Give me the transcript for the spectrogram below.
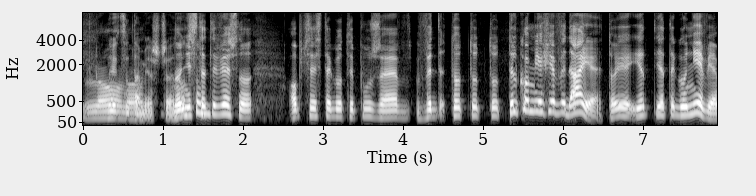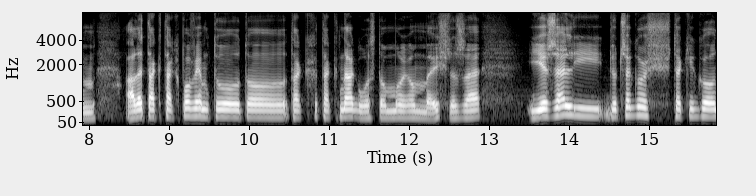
No i co tam jeszcze? No, No są- niestety, wiesz, no, opcja jest tego typu, że to, to, to tylko mnie się wydaje, to ja, ja tego nie wiem, ale tak, tak powiem tu, to tak, tak na głos tą moją myśl, że jeżeli do czegoś takiego,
